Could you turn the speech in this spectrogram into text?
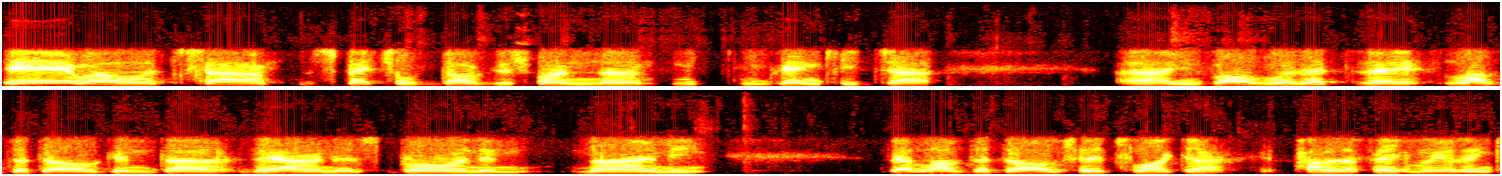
Yeah, well, it's uh, a special dog. This one, uh, my, my grandkids are uh, involved with it. They love the dog, and uh, their owners, Brian and Naomi, they love the dog. So it's like a part of the family, I think.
